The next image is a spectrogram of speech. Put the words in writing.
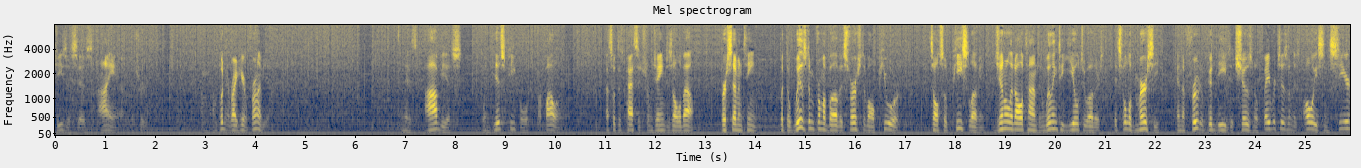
Jesus says, "I am the truth." I'm, I'm putting it right here in front of you, and it's obvious when His people are following it. That's what this passage from James is all about. Verse 17. But the wisdom from above is first of all pure it's also peace loving, gentle at all times, and willing to yield to others. It's full of mercy and the fruit of good deeds. It shows no favoritism, is always sincere,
